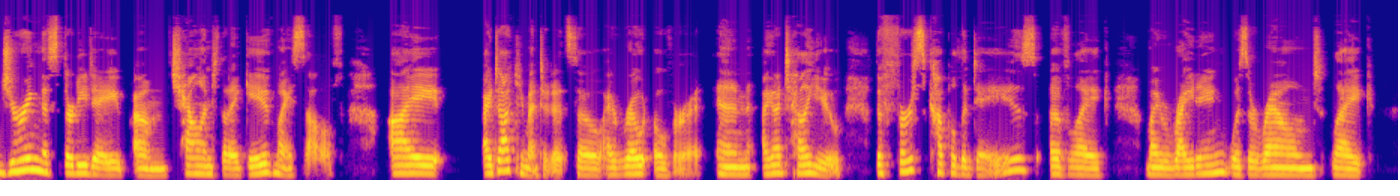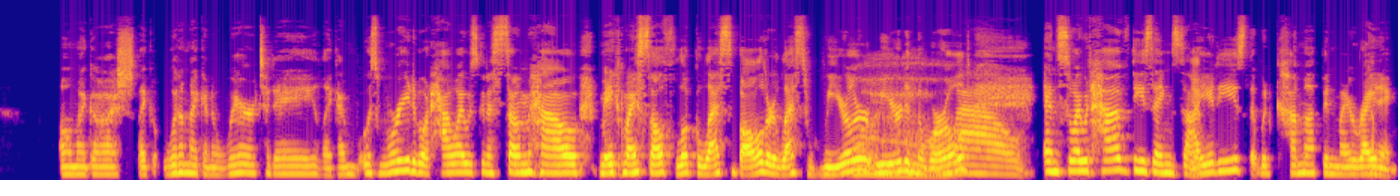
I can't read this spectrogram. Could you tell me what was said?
during this 30 day um, challenge that I gave myself, I I documented it. So I wrote over it. And I got to tell you, the first couple of days of like my writing was around like, oh my gosh, like, what am I going to wear today? Like, I was worried about how I was going to somehow make myself look less bald or less weird, weird in the world. Wow. And so I would have these anxieties that would come up in my writing.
